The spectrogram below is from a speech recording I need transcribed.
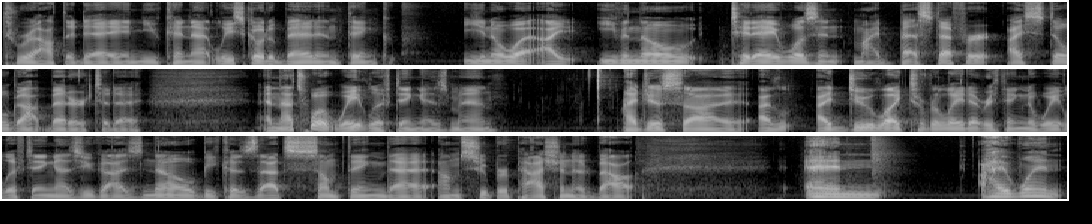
throughout the day and you can at least go to bed and think, you know what, I even though today wasn't my best effort, I still got better today. And that's what weightlifting is, man. I just uh, I I do like to relate everything to weightlifting, as you guys know, because that's something that I'm super passionate about. And I went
